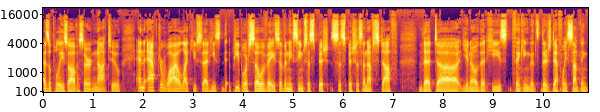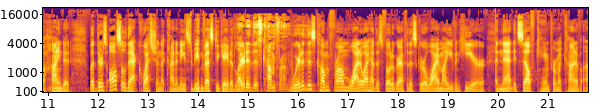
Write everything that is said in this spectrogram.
as a police officer not to. And after a while, like you said, he's people are so evasive and he seems suspicious suspicious enough stuff that uh, you know that he's thinking that there's definitely something behind it. But there's also that question that kind of needs to be investigated like where did this come from where did this come from? Why do I have this photograph of this girl? Why am I even here? And that itself came from a kind of, uh,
